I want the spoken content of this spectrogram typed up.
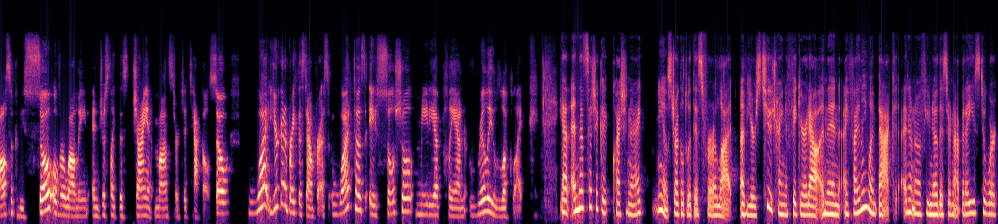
also can be so overwhelming and just like this giant monster to tackle. So, what you're going to break this down for us. What does a social media plan really look like? Yeah, and that's such a good question. I, you know, struggled with this for a lot of years too, trying to figure it out. And then I finally went back. I don't know if you know this or not, but I used to work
